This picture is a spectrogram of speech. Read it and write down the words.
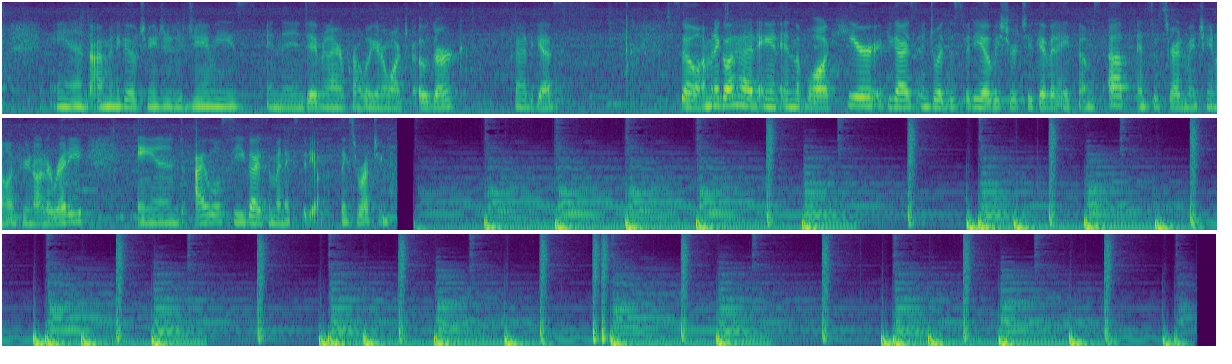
and I'm gonna go change into jammies, and then David and I are probably gonna watch Ozark, if I had to guess. So I'm gonna go ahead and end the vlog here. If you guys enjoyed this video, be sure to give it a thumbs up and subscribe to my channel if you're not already. And I will see you guys in my next video. Thanks for watching.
